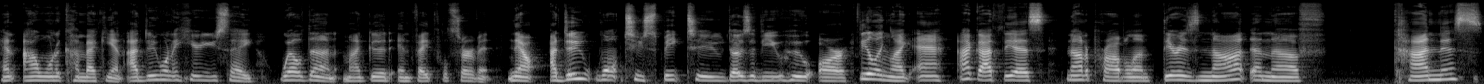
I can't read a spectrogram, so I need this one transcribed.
and I want to come back in. I do want to hear you say, well done, my good and faithful servant. Now, I do want to speak to those of you who are feeling like, eh, I got this, not a problem. There is not enough kindness,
